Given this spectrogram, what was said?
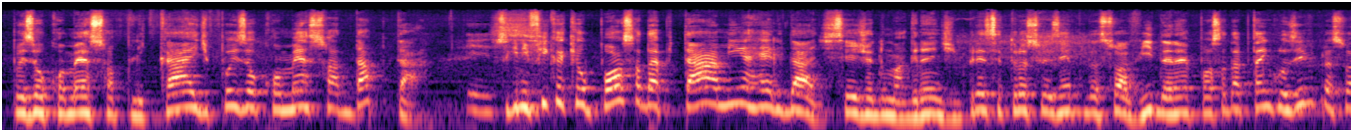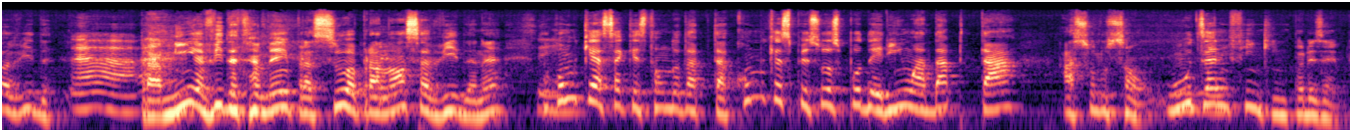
depois eu começo a aplicar e depois eu começo a adaptar. Isso. Significa que eu posso adaptar a minha realidade, seja de uma grande empresa. Você trouxe o exemplo da sua vida, né? Posso adaptar, inclusive, para sua vida. Ah, Para a minha vida também, para a sua, para a nossa vida, né? Então, como que é essa questão do adaptar? Como que as pessoas poderiam adaptar a solução? O design thinking, por exemplo.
